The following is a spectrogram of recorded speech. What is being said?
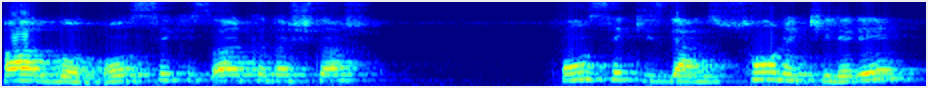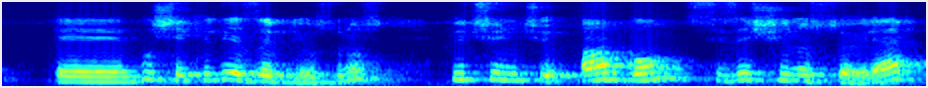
argon 18 arkadaşlar. 18'den sonrakileri e, bu şekilde yazabiliyorsunuz. Üçüncü argon size şunu söyler.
